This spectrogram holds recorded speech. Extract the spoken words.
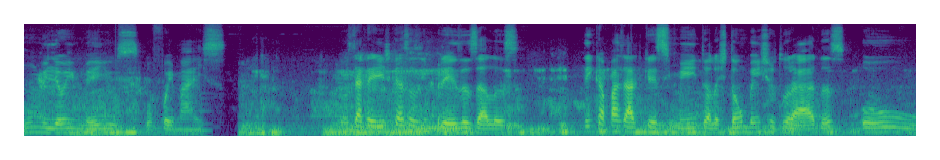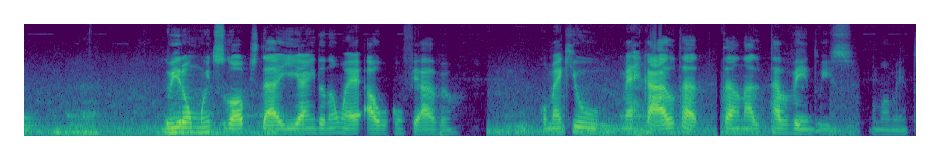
um milhão e meio ou foi mais. Você acredita que essas empresas elas têm capacidade de crescimento, elas estão bem estruturadas ou viram muitos golpes daí ainda não é algo confiável? Como é que o mercado tá, tá, tá vendo isso no momento?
